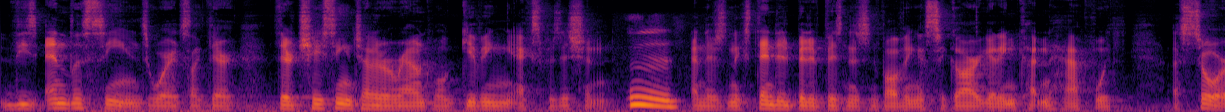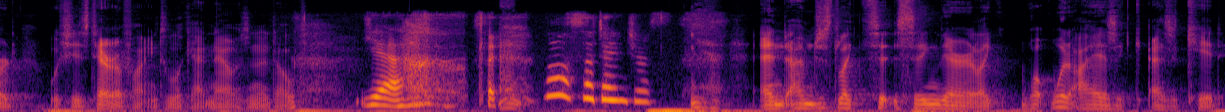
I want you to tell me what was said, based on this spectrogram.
These endless scenes where it's like they're they're chasing each other around while giving exposition, mm. and there's an extended bit of business involving a cigar getting cut in half with a sword, which is terrifying to look at now as an adult. Yeah. Like, oh, so dangerous. Yeah, and I'm just like sit sitting there, like, what would I as a as a kid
